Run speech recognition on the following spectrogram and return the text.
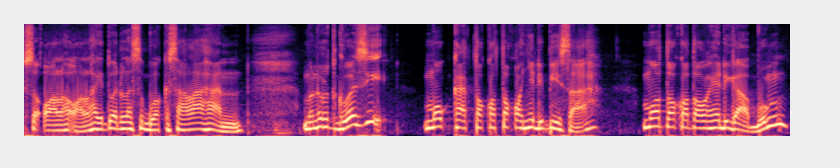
Seolah-olah itu adalah sebuah kesalahan. Menurut gue sih mau tokoh-tokohnya dipisah mau tokoh-tokohnya digabung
